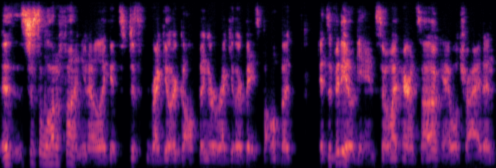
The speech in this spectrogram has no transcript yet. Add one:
it's just a lot of fun, you know, like it's just regular golfing or regular baseball, but it's a video game. So my parents thought, okay, we'll try it, and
